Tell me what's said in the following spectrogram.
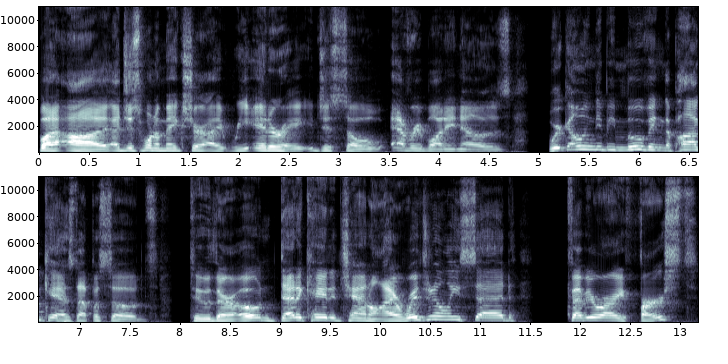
but uh, I just want to make sure I reiterate just so everybody knows. We're going to be moving the podcast episodes to their own dedicated channel. I originally said February 1st.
